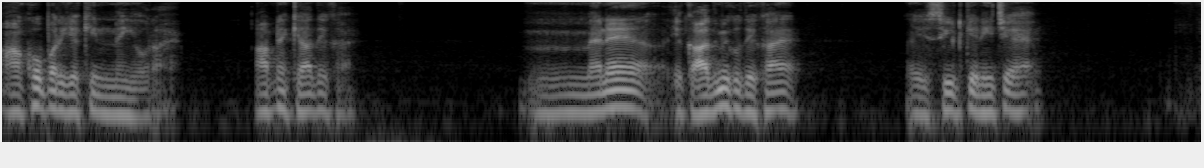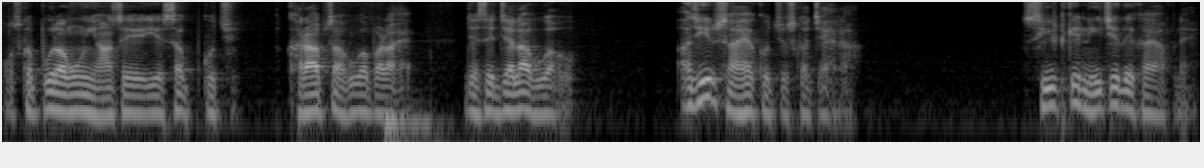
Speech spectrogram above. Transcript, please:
आँखों पर यकीन नहीं हो रहा है। आपने क्या देखा है? मैंने एक आदमी को देखा है। ये सीट के नीचे है। उसका पूरा मुँह यहाँ से ये सब कुछ ख़राब सा हुआ पड़ा है, जैसे जला हुआ हो। अजीब सा है कुछ उसका चेहरा। सीट के नीचे देखा है आपने।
